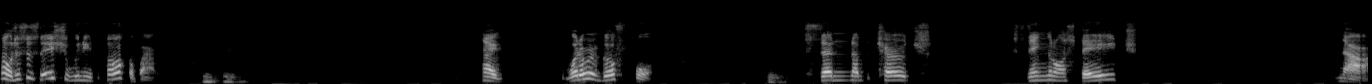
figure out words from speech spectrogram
No, this is the issue we need to talk about. Mm-hmm. Like, what are we good for? Mm-hmm. Setting up the church, singing on stage. Nah.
